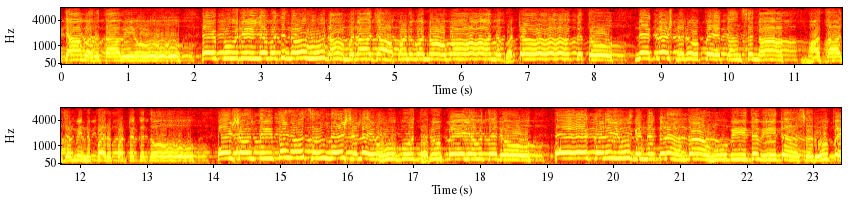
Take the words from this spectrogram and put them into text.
ત્યાં વર્તાવ્યો એ પૂરી યવદનો હું રામ રાજા પણ વનો વાન ભટકતો ને કૃષ્ણ રૂપે કંસના માથા જમીન પર પટકતો. એ શાંતિ તણો સંદેશ લઈ હું બુદ્ધ રૂપે અવતર્યો. એ કળિયુગ નકળંગ હું વિધ વિધ સ્વરૂપે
